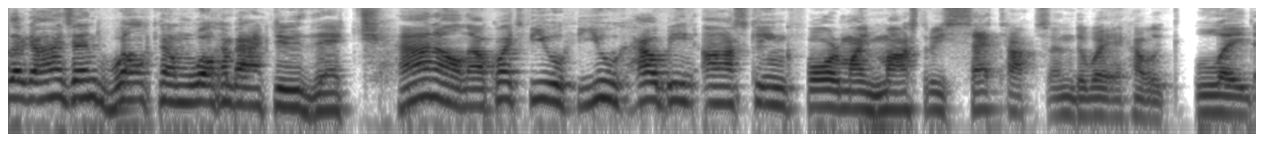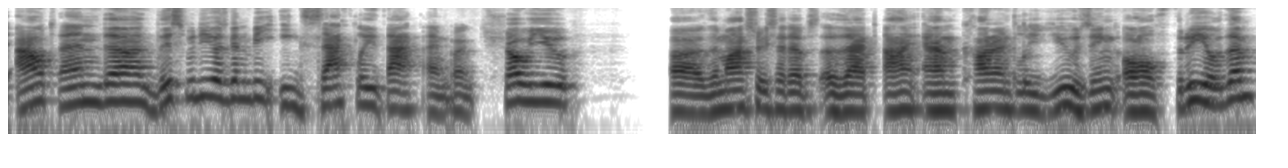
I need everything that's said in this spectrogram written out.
there guys and welcome, welcome back to the channel. Now quite a few of you have been asking for my mastery setups and the way how it laid out and uh, this video is going to be exactly that. I'm going to show you uh, the mastery setups that I am currently using, all three of them.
